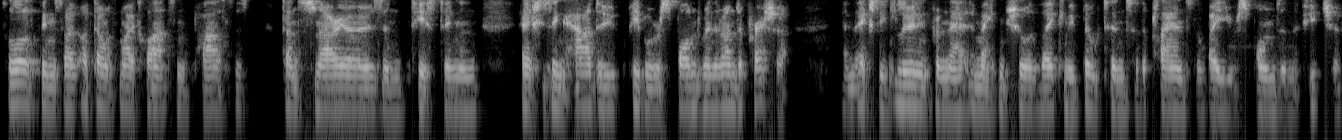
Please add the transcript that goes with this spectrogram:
So a lot of things I've done with my clients in the past is done scenarios and testing and actually seeing how do people respond when they're under pressure and actually learning from that and making sure that they can be built into the plans the way you respond in the future.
